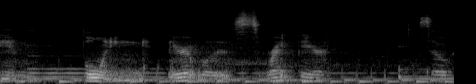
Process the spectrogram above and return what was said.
and boing, there it was, right there. So,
